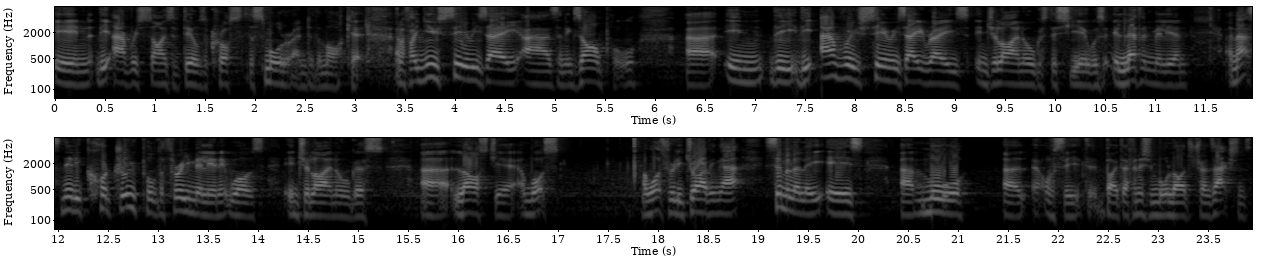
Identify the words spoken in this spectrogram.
in the average size of deals across the smaller end of the market. And if I use Series A as an example, uh, in the, the average Series A raise in July and August this year was 11 million, and that's nearly quadruple the 3 million it was in July and August uh, last year. And what's, and what's really driving that, similarly, is uh, more, obviously, by definition, more large transactions.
